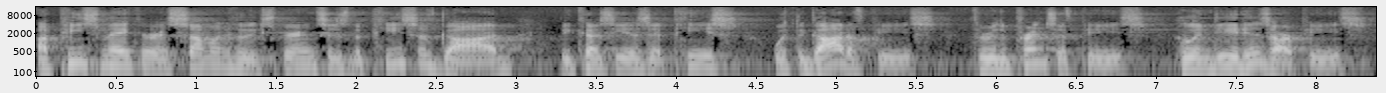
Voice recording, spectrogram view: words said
A peacemaker is someone who experiences the peace of God because he is at peace with the God of peace through the Prince of Peace, who indeed is our peace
